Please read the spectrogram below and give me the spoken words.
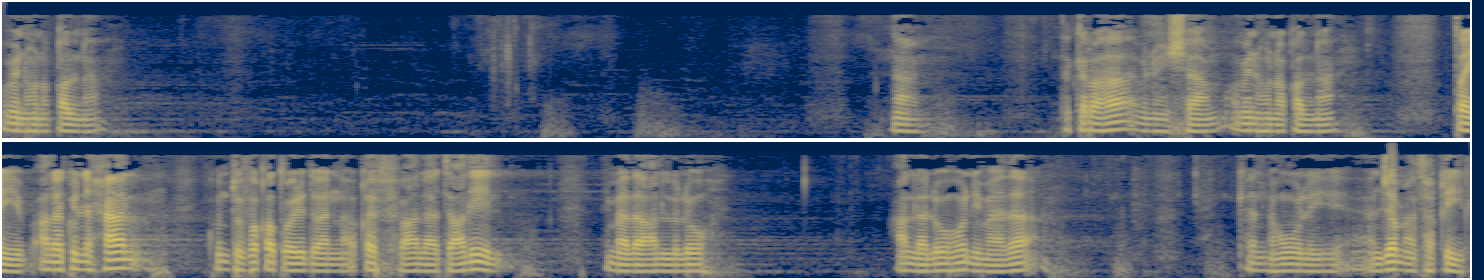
ومنه نقلنا. نعم ذكرها ابن هشام ومنه نقلنا. طيب على كل حال كنت فقط أريد أن أقف على تعليل. لماذا عللوه؟ عللوه لماذا؟ كأنه الجمع ثقيل.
